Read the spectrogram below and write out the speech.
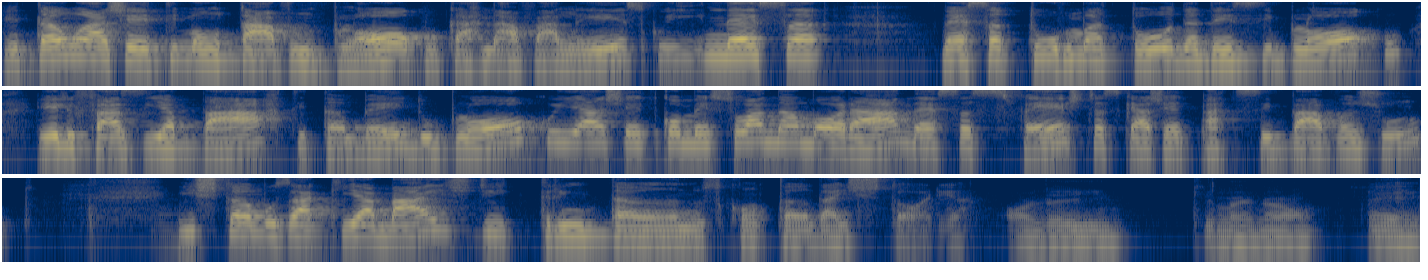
Então a gente montava um bloco carnavalesco e nessa nessa turma toda desse bloco. Ele fazia parte também do bloco e a gente começou a namorar nessas festas que a gente participava junto. E estamos aqui há mais de 30 anos contando a história. Olha aí, que legal. É.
